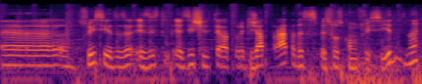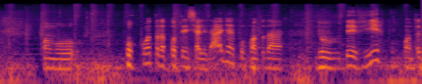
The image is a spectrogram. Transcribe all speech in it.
é, suicidas. Existe, existe literatura que já trata dessas pessoas como suicidas, né? como por conta da potencialidade, né? por conta da, do devir, por conta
